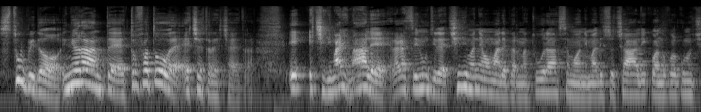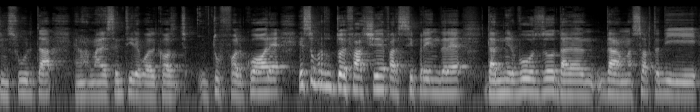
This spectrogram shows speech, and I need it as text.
stupido, ignorante, truffatore, eccetera, eccetera. E, e, ci rimani male, ragazzi, è inutile, ci rimaniamo male per natura, siamo animali sociali, quando qualcuno ci insulta è normale sentire qualcosa, cioè, un tuffo al cuore e soprattutto è facile farsi prendere dal nervoso, da, da una sorta di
